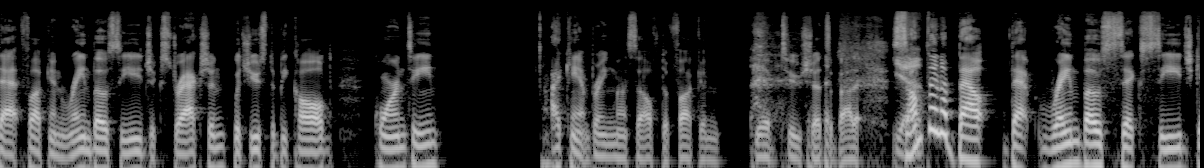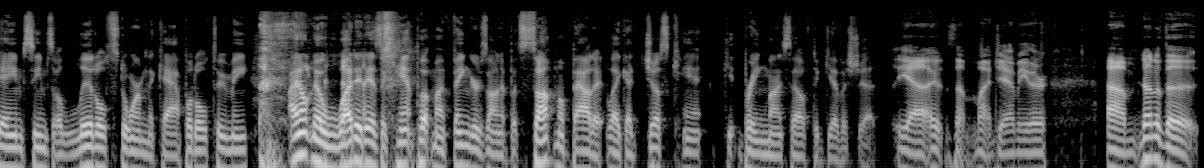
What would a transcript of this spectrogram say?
that fucking Rainbow Siege Extraction, which used to be called Quarantine. I can't bring myself to fucking give two shits about it. Yeah. Something about that Rainbow Six Siege game seems a little Storm the Capitol to me. I don't know what it is. I can't put my fingers on it, but something about it, like I just can't get, bring myself to give a shit. Yeah, it's not my jam either. Um, none of the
